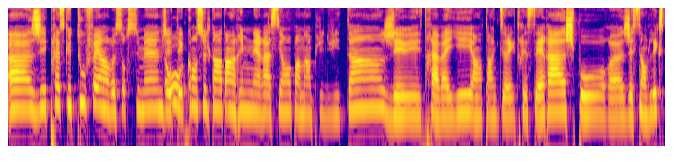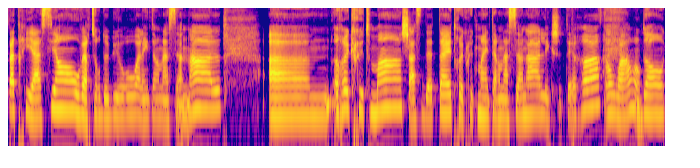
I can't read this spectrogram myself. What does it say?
euh, j'ai presque tout fait en ressources humaines. J'ai Oh. été consultante en rémunération pendant plus de huit ans. J'ai travaillé en tant que directrice RH pour euh, gestion de l'expatriation, ouverture de bureaux à l'international, euh, recrutement, chasse de tête, recrutement international, etc. Oh, wow. Donc,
